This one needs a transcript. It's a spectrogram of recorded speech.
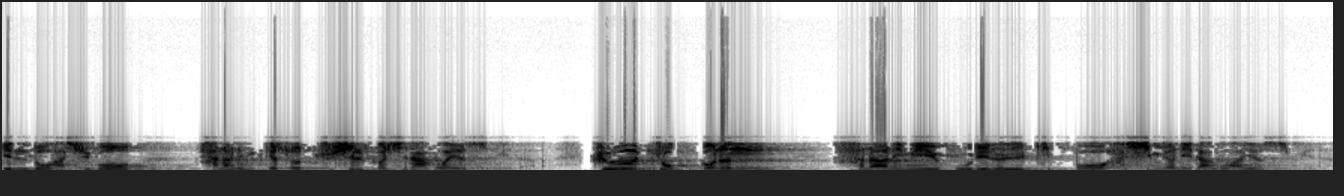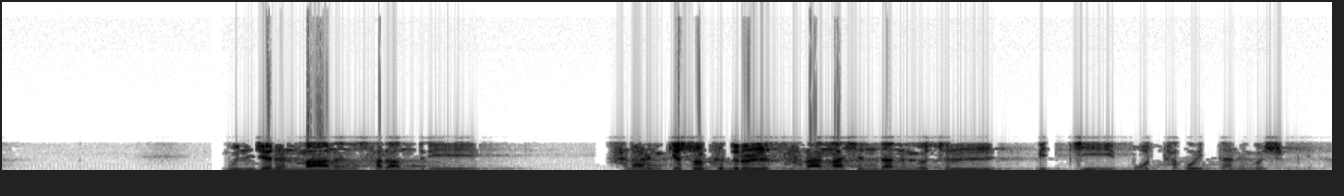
인도하시고 하나님께서 주실 것이라고 하였습니다. 그 조건은 하나님이 우리를 기뻐하시면이라고 하였습니다. 문제는 많은 사람들이 하나님께서 그들을 사랑하신다는 것을 믿지 못하고 있다는 것입니다.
